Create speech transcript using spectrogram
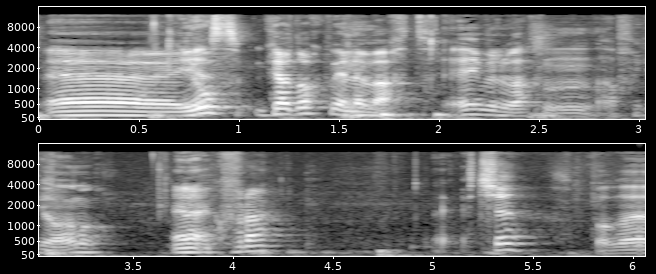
Eh, jo, hva dere ville vært? Jeg ville vært en afrikaner. Eh, Hvorfor det? Jeg vet ikke. Bare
